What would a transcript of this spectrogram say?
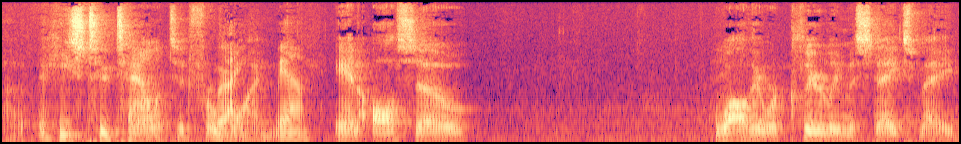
Uh, he's too talented for Right, one. yeah. And also, while there were clearly mistakes made,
